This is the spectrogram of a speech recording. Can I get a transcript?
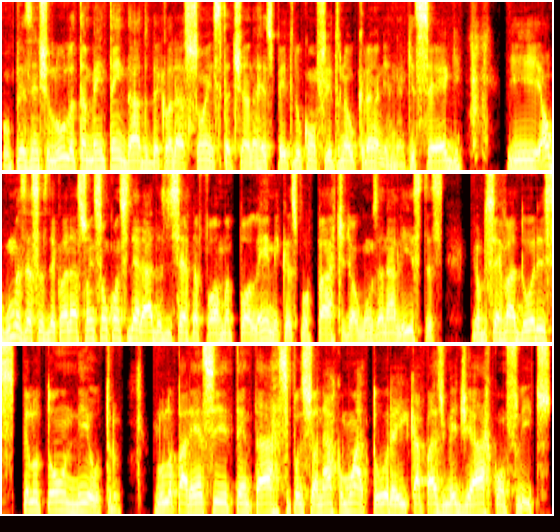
O presidente Lula também tem dado declarações, Tatiana, a respeito do conflito na Ucrânia, né, que segue, e algumas dessas declarações são consideradas, de certa forma, polêmicas por parte de alguns analistas, e observadores pelo tom neutro. Lula parece tentar se posicionar como um ator aí capaz de mediar conflitos.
